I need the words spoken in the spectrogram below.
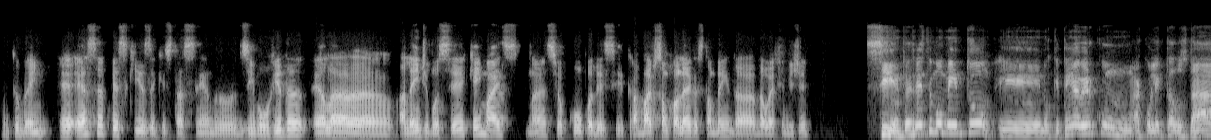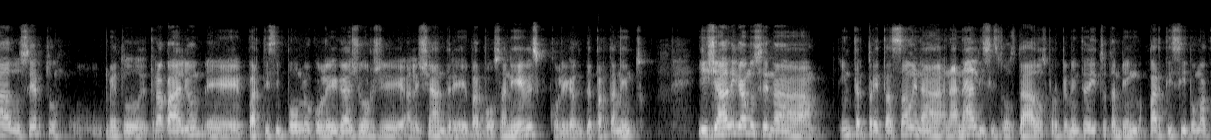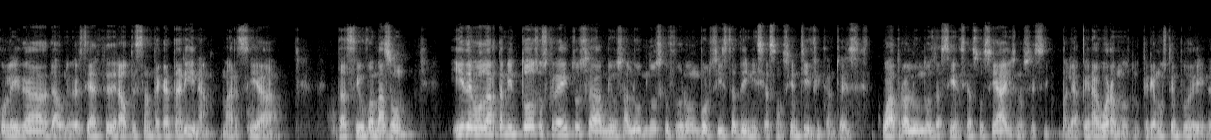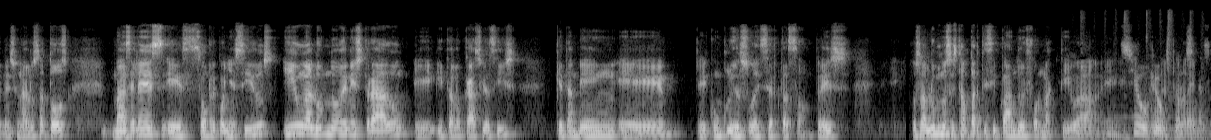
Muito bem. É, essa pesquisa que está sendo desenvolvida, ela, além de você, quem mais né, se ocupa desse trabalho? São colegas também da, da UFMG? Sim, então, neste momento, eh, no que tem a ver com a coleta dos dados, certo? O método de trabalho, eh, participou meu colega Jorge Alexandre Barbosa Neves, colega do departamento, e já, digamos, na interpretação e na, na, análise dos dados, propriamente dito, também participa uma colega da Universidade Federal de Santa Catarina, Márcia da Silva Mazon, Y debo dar también todos los créditos a mis alumnos que fueron bolsistas de iniciación científica. Entonces, cuatro alumnos de ciencias sociales, no sé si vale la pena ahora, no, teníamos tiempo de, mencionarlos a todos, más ellos eh, son reconocidos, y un alumno de mestrado, eh, Italo Casio Asís, que también eh, eh, concluyó su disertación. Entonces, los alumnos están participando de forma activa. Eh, Silvio,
